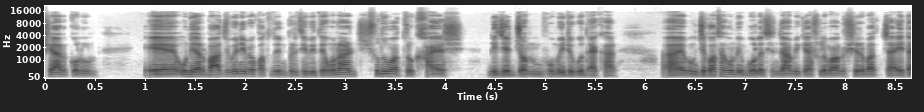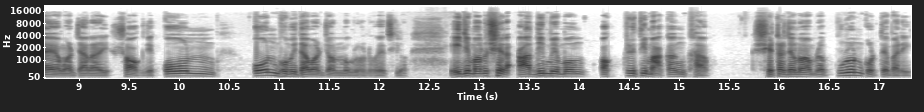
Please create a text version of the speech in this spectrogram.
শেয়ার করুন। উনি আর বাঁচবেনই বা কতদিন পৃথিবীতে? ওনার শুধুমাত্র খায়েশ নিজের জন্মভূমিটুকু দেখার। এবং যে কথা উনি বলেছেন যে আমি কি আসলে মানুষের বাচ্চা এটাই আমার জানার শখ যে কোন কোন ভূমিতে আমার জন্মগ্রহণ হয়েছিল। এই যে মানুষের আদিম এবং অকৃত্রিম আকাঙ্ক্ষা সেটা যেন আমরা পূরণ করতে পারি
